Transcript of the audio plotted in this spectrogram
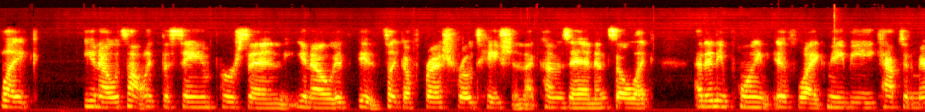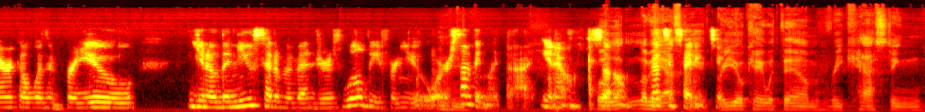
like you know, it's not like the same person, you know, it, it's like a fresh rotation that comes in. And so like at any point if like maybe Captain America wasn't for you, you know, the new set of Avengers will be for you or Mhm. something like that, you know. Well, so let, let me that's ask exciting you, too. Are you okay with them recasting,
